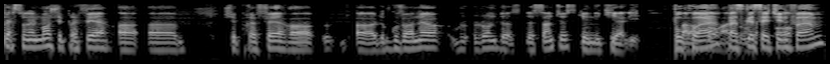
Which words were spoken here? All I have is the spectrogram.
Personnellement, je préfère, euh, euh, je préfère euh, euh, le gouverneur Ron DeSantis que Nikki Haley. Pourquoi Parce que c'est une femme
